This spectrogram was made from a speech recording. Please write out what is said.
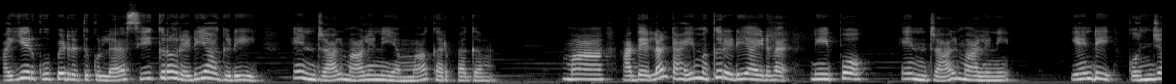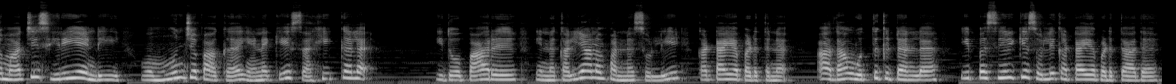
ஐயர் கூப்பிடுறதுக்குள்ள சீக்கிரம் ரெடி ஆகுடி. என்றாள் மாலினி அம்மா கற்பகம். மா அதெல்லாம் டைமுக்கு ரெடி ஆயிடுவேன். நீ போ என்றாள் மாலினி. ஏண்டி கொஞ்சமாச்சும் சிரியேண்டி. உன் மூஞ்ச பார்க்க எனக்கே சகிக்கலை. இதோ பாரு என்னை கல்யாணம் பண்ண சொல்லி கட்டாயப்படுத்தின. அதான் ஒத்துக்கிட்டேன்ல. இப்போ சிரிக்க சொல்லி கட்டாயப்படுத்தாத.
